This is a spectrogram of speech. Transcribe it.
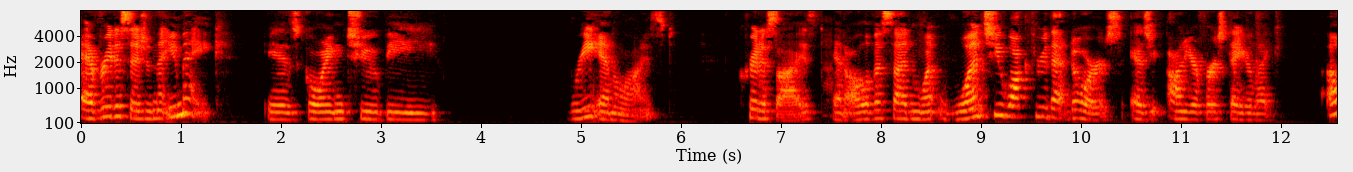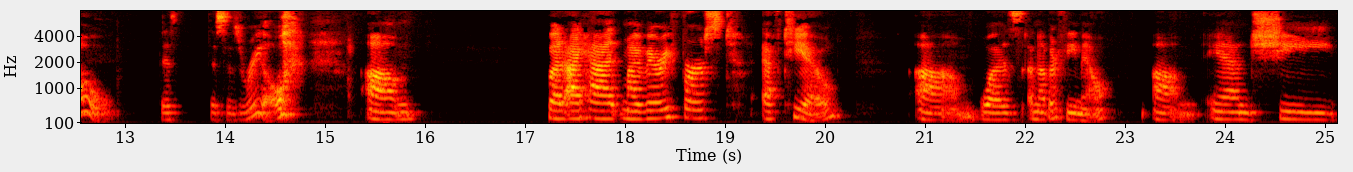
every decision that you make is going to be reanalyzed, criticized, and all of a sudden, once you walk through that doors, as you, on your first day, you're like, "Oh, this this is real." um, but I had my very first FTO um, was another female, um, and she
